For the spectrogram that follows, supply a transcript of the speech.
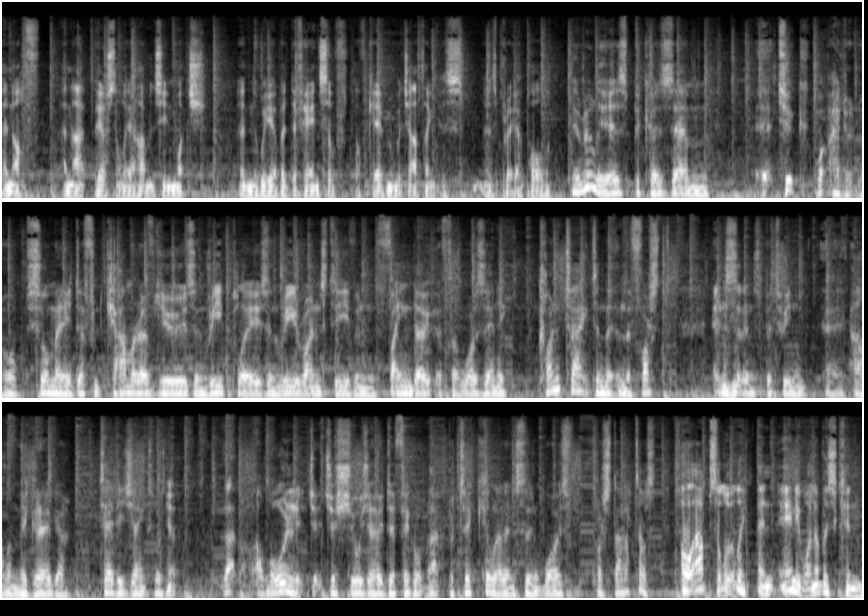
enough. And I personally, I haven't seen much in the way of a defence of, of Kevin, which I think is, is pretty appalling. It really is because um, it took what I don't know so many different camera views and replays and reruns to even find out if there was any contact in the in the first incidents mm-hmm. between uh, Allan McGregor, Teddy Jenks, wasn't yep. it? That alone it just shows you how difficult that particular incident was for starters. Oh, absolutely. And any one of us can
